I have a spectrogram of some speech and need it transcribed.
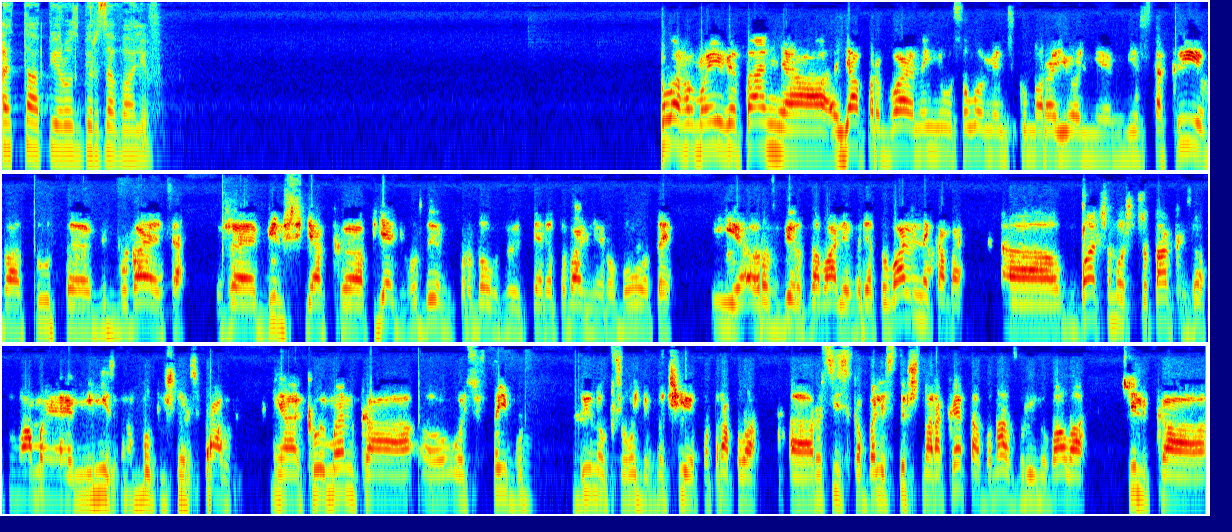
етапі розбір завалів? Колего, мої вітання. Я перебуваю нині у Солом'янському районі міста Києва. Тут е, відбувається вже більш як 5 годин. Продовжуються рятувальні роботи і розбір завалів рятувальниками. Е, Бачимо, що так за словами міністра внутрішніх справ е, Клименка, е, ось в цей будинок сьогодні вночі потрапила російська балістична ракета. Вона зруйнувала кілька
